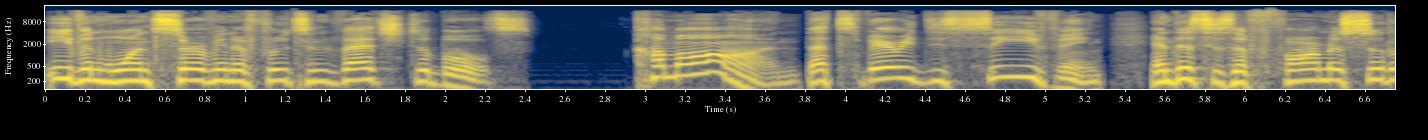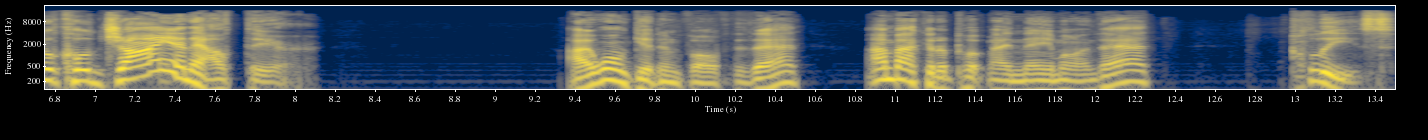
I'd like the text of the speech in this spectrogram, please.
even one serving of fruits and vegetables. Come on, that's very deceiving. And this is a pharmaceutical giant out there. I won't get involved in that. I'm not going to put my name on that. Please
